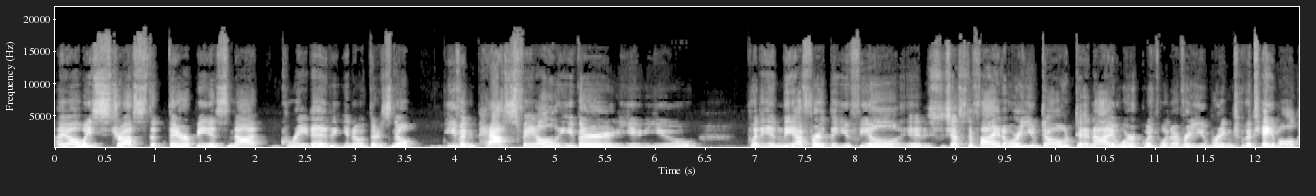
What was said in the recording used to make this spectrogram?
I always stress that therapy is not graded. You know, there's no even pass fail. Either you you put in the effort that you feel is justified or you don't and i work with whatever you bring to the table.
